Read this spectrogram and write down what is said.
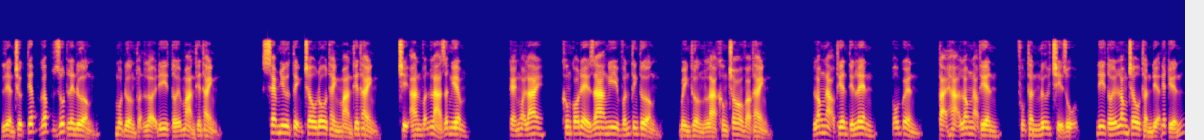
liền trực tiếp gấp rút lên đường, một đường thuận lợi đi tới Màn Thiên thành. Xem như Tịnh Châu đô thành Màn Thiên thành, chỉ an vẫn là rất nghiêm. Kẻ ngoại lai, không có để ra nghi vấn tin tưởng, bình thường là không cho vào thành. Long Nạo Thiên tiến lên, ôn quyền, tại hạ Long Nạo Thiên, phụ thần nữ chỉ dụ, đi tới long châu thần điện yết kiến,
